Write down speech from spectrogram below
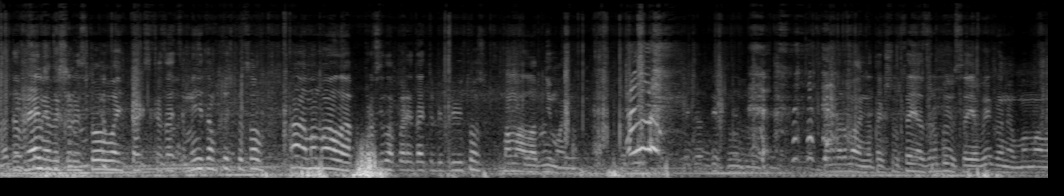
Треба время використовувати, так сказати. Мені там хтось писав, а мамала просила передати тобі привітос, мамала обнімаю. Це нормально. Так що все я зробив, все я виконав. Мамала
